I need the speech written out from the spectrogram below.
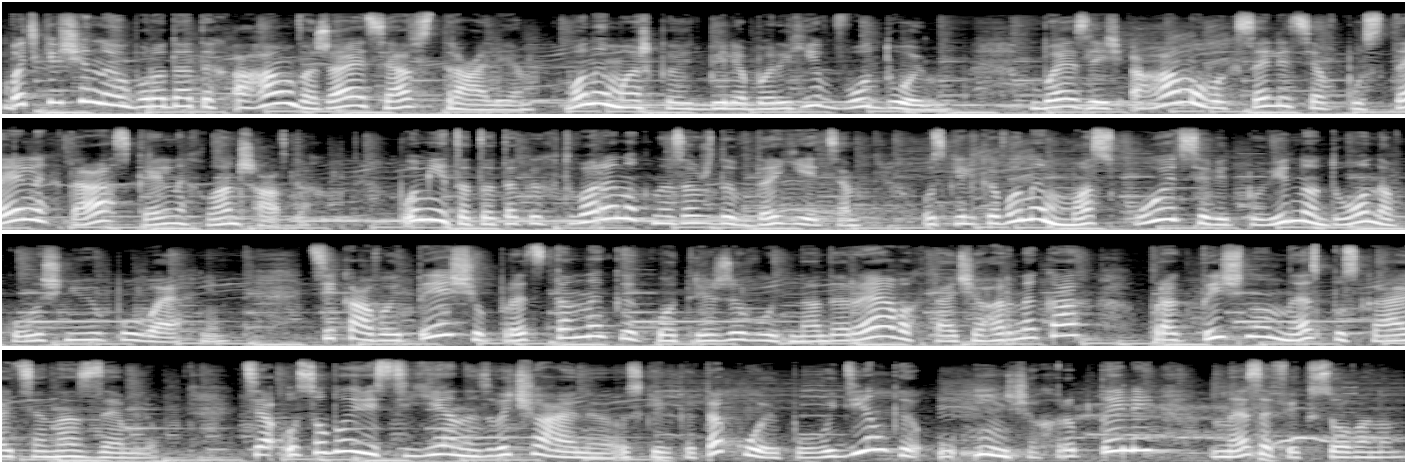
Батьківщиною бородатих агам вважається Австралія. Вони мешкають біля берегів водойм. Безліч агамових селяться в пустельних та скельних ландшафтах. Помітити таких тваринок не завжди вдається, оскільки вони маскуються відповідно до навколишньої поверхні. Цікаво й те, що представники, котрі живуть на деревах та чагарниках, практично не спускаються на землю. Ця особливість є незвичайною, оскільки такої поведінки у інших рептилій не зафіксовано.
